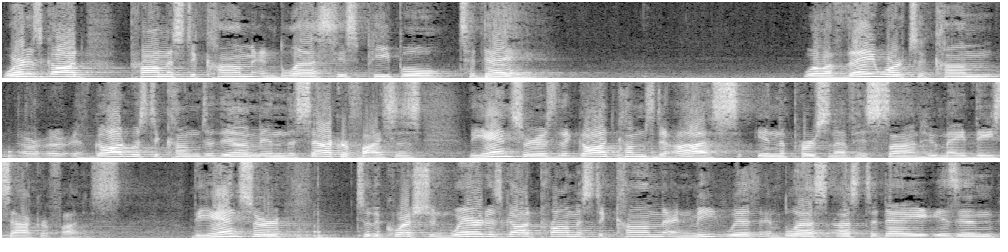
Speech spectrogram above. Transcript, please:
Where does God promise to come and bless his people today? Well, if they were to come, or if God was to come to them in the sacrifices, the answer is that God comes to us in the person of his Son who made the sacrifice. The answer to the question, where does God promise to come and meet with and bless us today, is in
